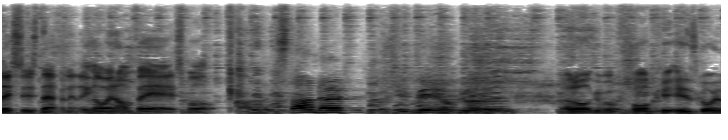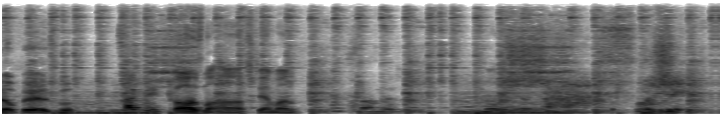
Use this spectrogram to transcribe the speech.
this is definitely going on Facebook. Standard. I don't give a fuck, it is going on Facebook. Tag me. Car's not asked, yeah man. Standard. Push it.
